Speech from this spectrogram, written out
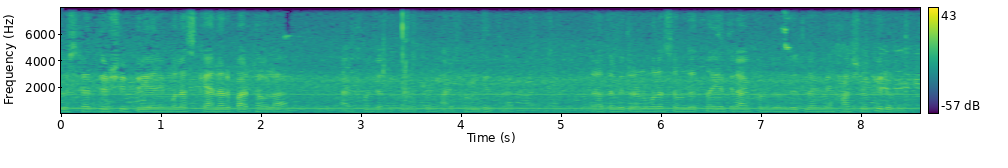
दुसऱ्याच दिवशी प्रियाने मला स्कॅनर पाठवला. आयफोनच्या दुकानातून आयफोन घेतला. तर आता मित्रांनो मला समजत नाही तिला आयफोन घेऊन घेतला आहे मी हसू की रडू.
